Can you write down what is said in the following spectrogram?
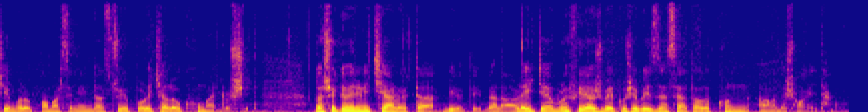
chamber of commerce and ইন্ডাস্ট্রির পরিচালক হুমায়ুন রশিদ। দর্শক মেরে নিচ্ছে আরও একটা বিরতি বেলা। আড়াইটা পরে ফিরে আসবে একুশে বিজনেসে ততক্ষণ আমাদের সঙ্গেই থাকুন।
